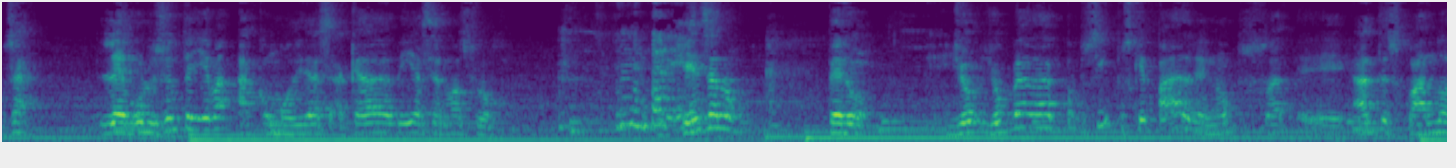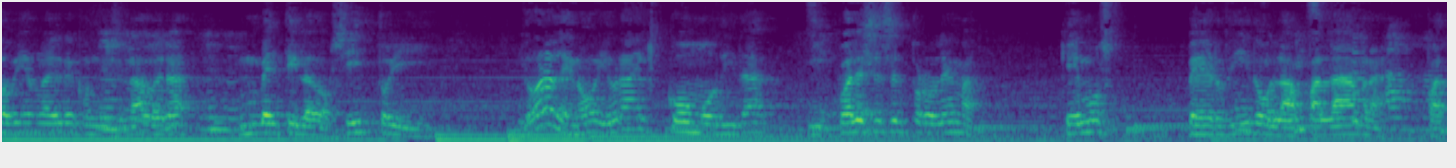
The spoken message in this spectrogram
O sea, la evolución te lleva a comodidades, a cada día ser más flojo. Piénsalo. Pero yo, yo me adapto, pues sí, pues qué padre, ¿no? Pues, eh, antes cuando había un aire acondicionado era un ventiladorcito y, y órale, ¿no? Y ahora hay comodidad. ¿Y cuál es ese el problema? Que hemos perdido la palabra pa-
